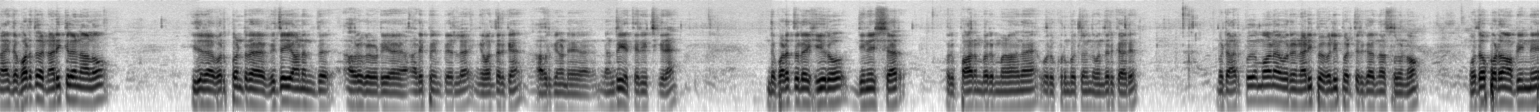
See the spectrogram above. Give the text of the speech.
நான் இந்த படத்தில் நடிக்கலைனாலும் இதில் ஒர்க் பண்ணுற விஜய் ஆனந்த் அவர்களுடைய அழைப்பின் பேரில் இங்கே வந்திருக்கேன். அவருக்கு என்னுடைய நன்றியை தெரிவிச்சுக்கிறேன். இந்த படத்தோட ஹீரோ தினேஷ் சார் ஒரு பாரம்பரியமான ஒரு குடும்பத்திலேருந்து வந்திருக்காரு. பட் அற்புதமான ஒரு நடிப்பை வெளிப்படுத்தியிருக்காருன்னு தான் சொல்லணும். முத படம் அப்படின்னு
